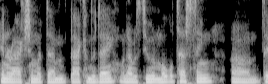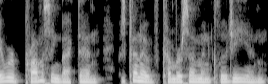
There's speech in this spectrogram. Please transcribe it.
interaction with them back in the day when I was doing mobile testing. Um, they were promising back then. It was kind of cumbersome and kludgy, and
